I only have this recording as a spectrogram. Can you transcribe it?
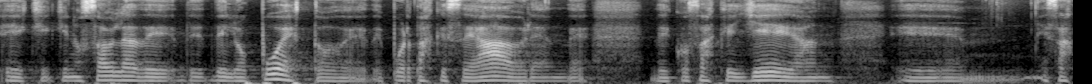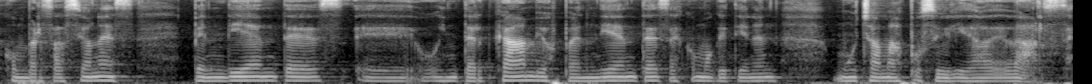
eh, que, nos habla de, del opuesto, de, puertas que se abren, de, cosas que llegan, eh, esas conversaciones pendientes eh, o intercambios pendientes, es como que tienen mucha más posibilidad de darse.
